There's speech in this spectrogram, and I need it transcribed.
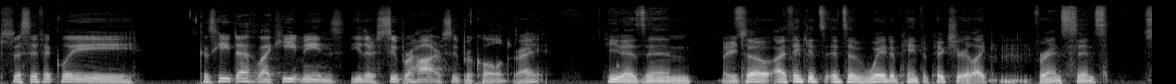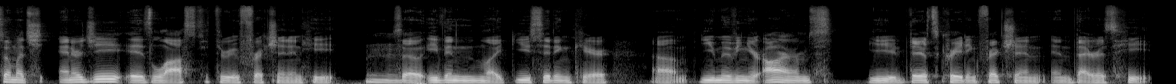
specifically because heat death like heat means either super hot or super cold right heat as in so i think it's it's a way to paint the picture like mm. for instance so much energy is lost through friction and heat mm. so even like you sitting here um, you moving your arms you there's creating friction and there is heat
